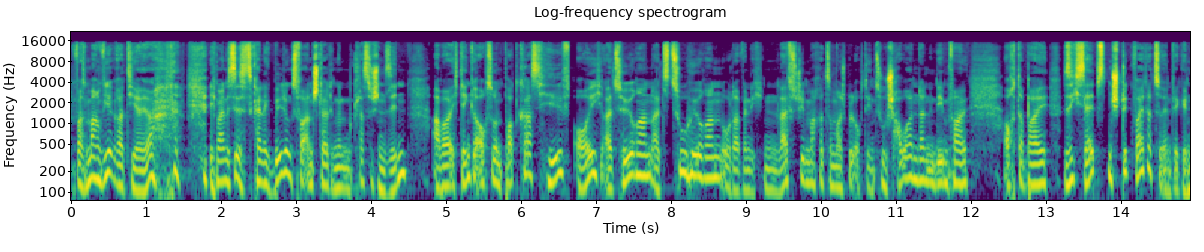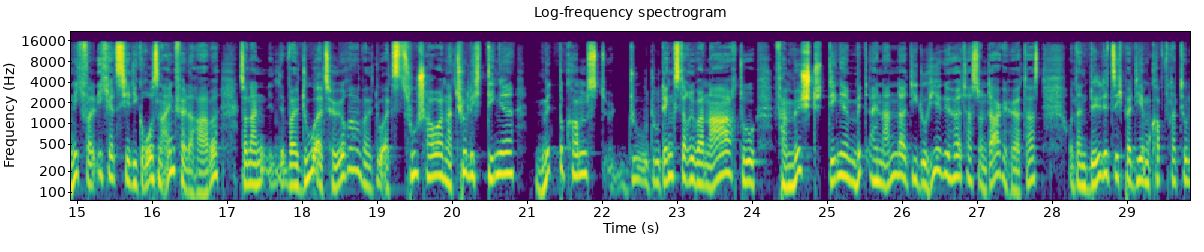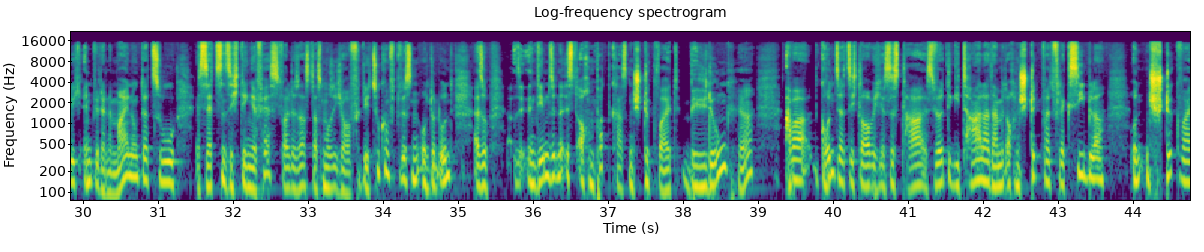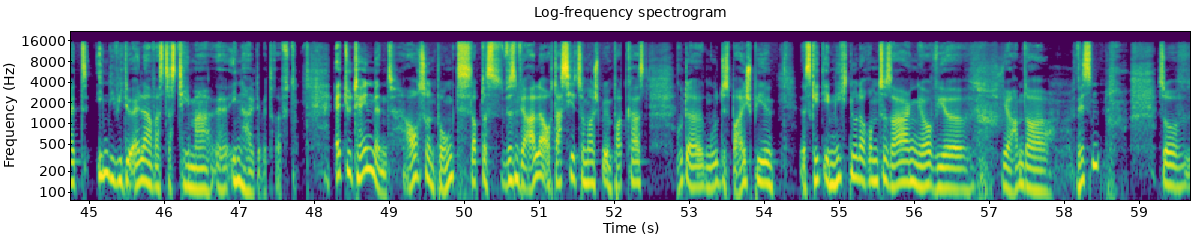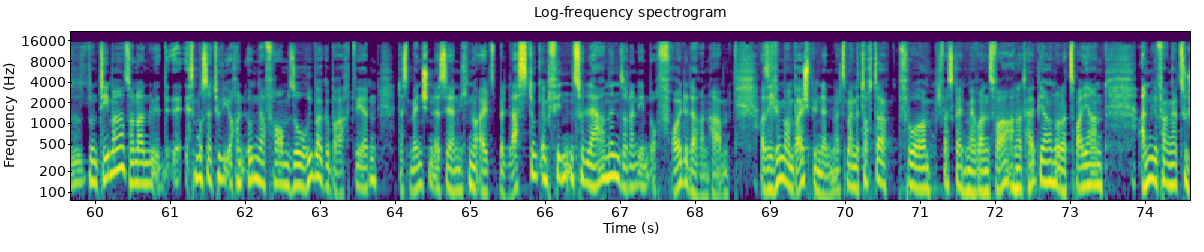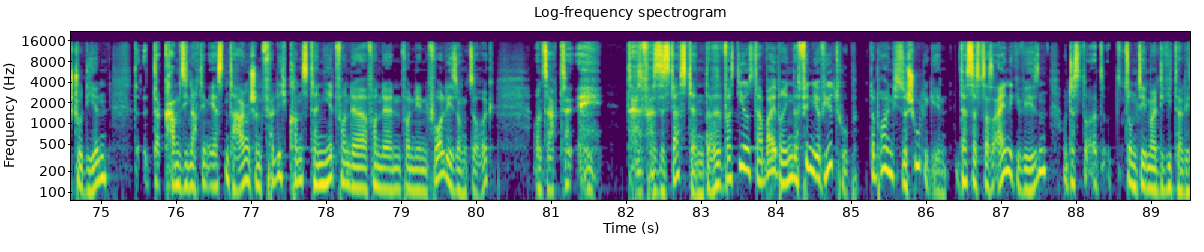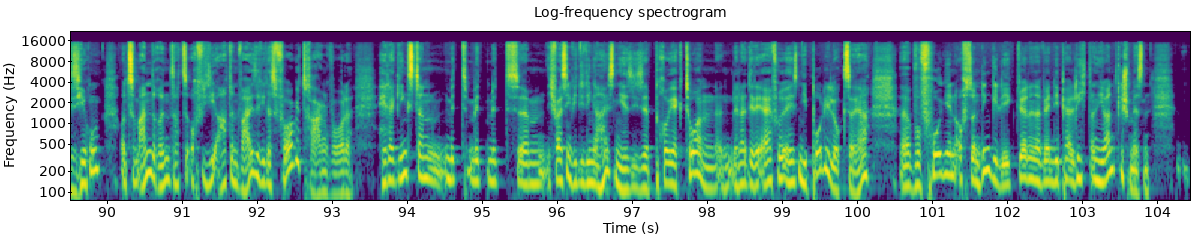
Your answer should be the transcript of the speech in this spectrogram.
was machen wir gerade hier, ja? Ich meine, es ist keine Bildungsveranstaltung im klassischen Sinn, aber ich denke auch so ein Podcast hilft euch als Hörern, als Zuhörern oder wenn ich einen Livestream mache, zum Beispiel auch den Zuschauern dann in dem Fall auch dabei, sich selbst ein Stück weiterzuentwickeln. Nicht, weil ich jetzt hier die großen Einfälle habe, sondern weil du als Hörer, weil du als Zuschauer natürlich Dinge mitbekommst, du, du denkst darüber nach, du vermischt Dinge miteinander, die du hier gehört hast und da gehört hast und dann bildet sich bei dir im Kopf natürlich entweder eine Meinung dazu, es setzen sich Dinge fest, weil du sagst, das muss ich auch für die Zukunft wissen und und und. Also, also in dem Sinne ist auch ein Podcast ein Stück weit Bildung, ja. Aber grundsätzlich glaube ich, ist es klar, es wird digitaler, damit auch ein Stück weit flexibler und ein Stück weit individueller, was das Thema äh, Inhalte betrifft. Edutainment, auch so ein Punkt. Ich glaube, das wissen wir alle. Auch das hier zum Beispiel im Podcast, guter, ein gutes Beispiel. Es geht eben nicht nur darum zu sagen, ja, wir, wir haben da Wissen so, so ein Thema, sondern es muss natürlich auch in irgendeiner Form so rübergebracht werden, dass Menschen es ja nicht nur als Belastung empfinden zu lernen, sondern eben auch Freude daran haben. Also ich will mal ein Beispiel nennen. Als meine Tochter vor, ich weiß gar nicht mehr wann es war, anderthalb Jahren oder zwei Jahren angefangen hat zu studieren, da kam sie nach den ersten Tagen schon völlig konsterniert von der, von den, von den Vorlesungen zurück und sagte, ey, das, was ist das denn? Das, was die uns dabei bringen, das finde ich auf YouTube. Da brauche ich nicht zur Schule gehen. Das ist das eine gewesen und das zum Thema Digitalisierung. Und zum anderen sagt sie auch, wie die Art und Weise, wie das vorgetragen wurde. Hey, da ging es dann mit, mit, mit, ähm, ich weiß nicht, wie die Dinge heißen hier, diese Projektoren. In der DDR früher hießen die Polyluxe, ja, äh, wo Folien auf so ein Ding gelegt werden und dann werden die per Licht an die Wand geschmissen.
